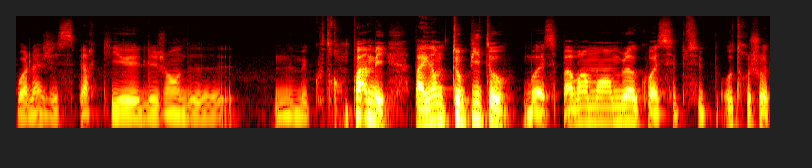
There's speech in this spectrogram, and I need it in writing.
voilà, j'espère que les gens ne m'écouteront pas, mais par exemple, Topito, ouais, c'est pas vraiment un blog, quoi, c'est autre chose.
